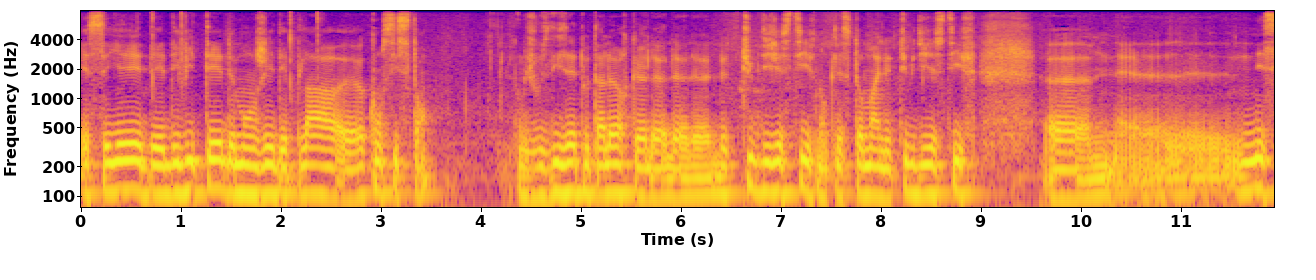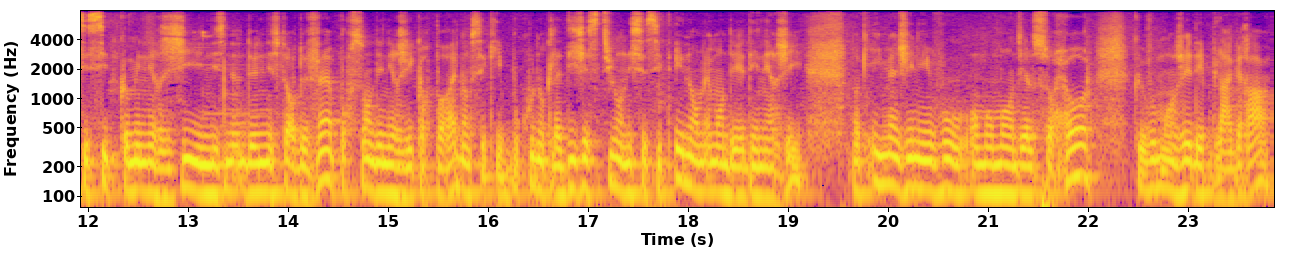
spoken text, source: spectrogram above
essayer d'éviter de manger des plats consistants donc je vous disais tout à l'heure que le, tube digestif, donc l'estomac et le tube digestif, euh, nécessite comme énergie une, histoire de 20% d'énergie corporelle, donc c'est qui est beaucoup. Donc la digestion nécessite énormément d'énergie. Donc imaginez-vous au moment d'El Suhoor que vous mangez des plats gras,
